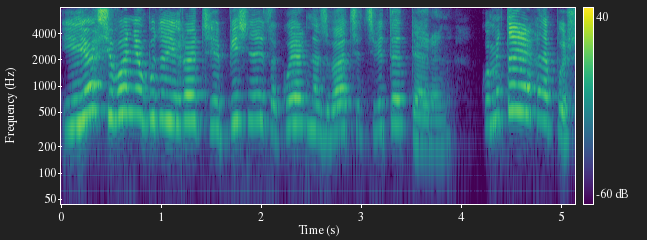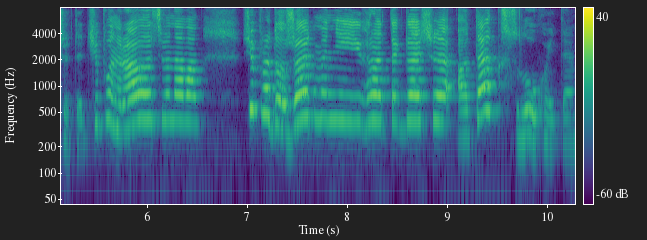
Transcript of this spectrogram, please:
И я сегодня буду играть песню такую, как называется «Цветы терен». В комментариях напишите, чи понравилась вона вам, чи продовжать мені грати так далі, а так слухайте.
